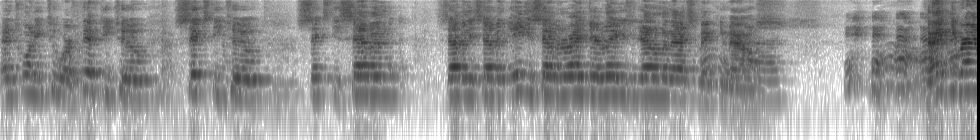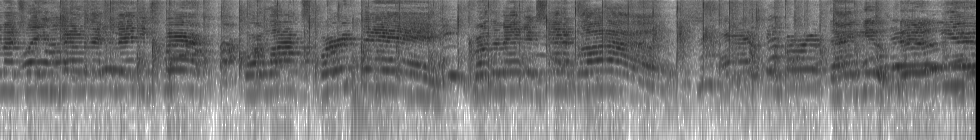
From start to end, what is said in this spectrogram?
and 22 are 52, 62, 67, 77, 87 right there, ladies and gentlemen, that's Mickey oh Mouse. Thank you very much, ladies and gentlemen. That's the Magic Square for Locke's birthday from the Magic Santa Claus. Happy birthday. Thank you to you.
